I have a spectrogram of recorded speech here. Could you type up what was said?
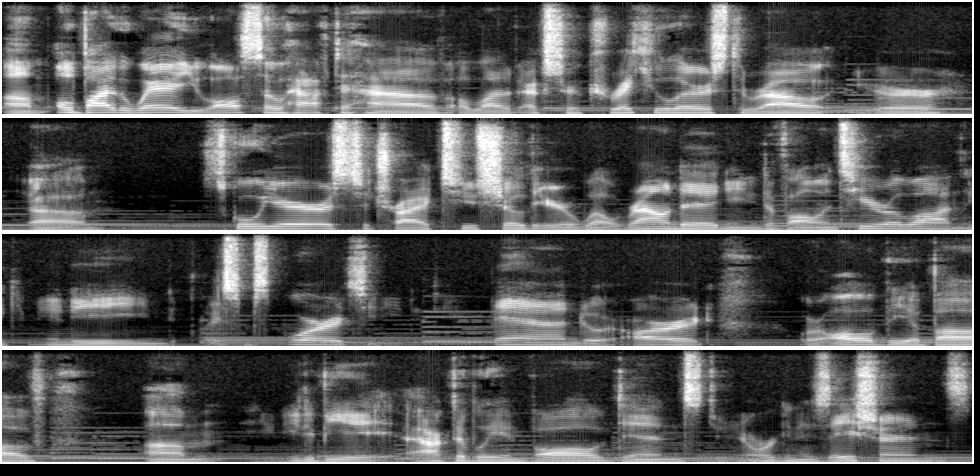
Um, oh, by the way, you also have to have a lot of extracurriculars throughout your uh, school years to try to show that you're well rounded. You need to volunteer a lot in the community. You need to play some sports. You need to do band or art or all of the above. Um, you need to be actively involved in student organizations.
